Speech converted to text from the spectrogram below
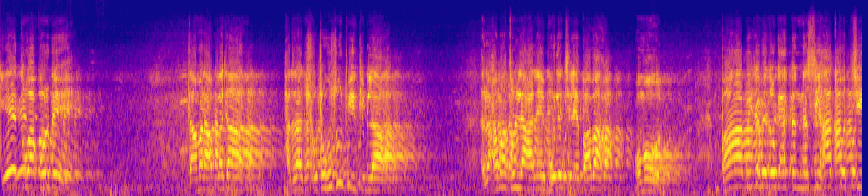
কে দোয়া করবে? তা আমার আব্বা যান হাজরা ছোট হুসুর পীর কিবলা রহমাতুল্লাহ আলে বলেছিলেন, বাবা, ওমর, বাপ হিসাবে তোকে একটা নসিহাত করছি।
